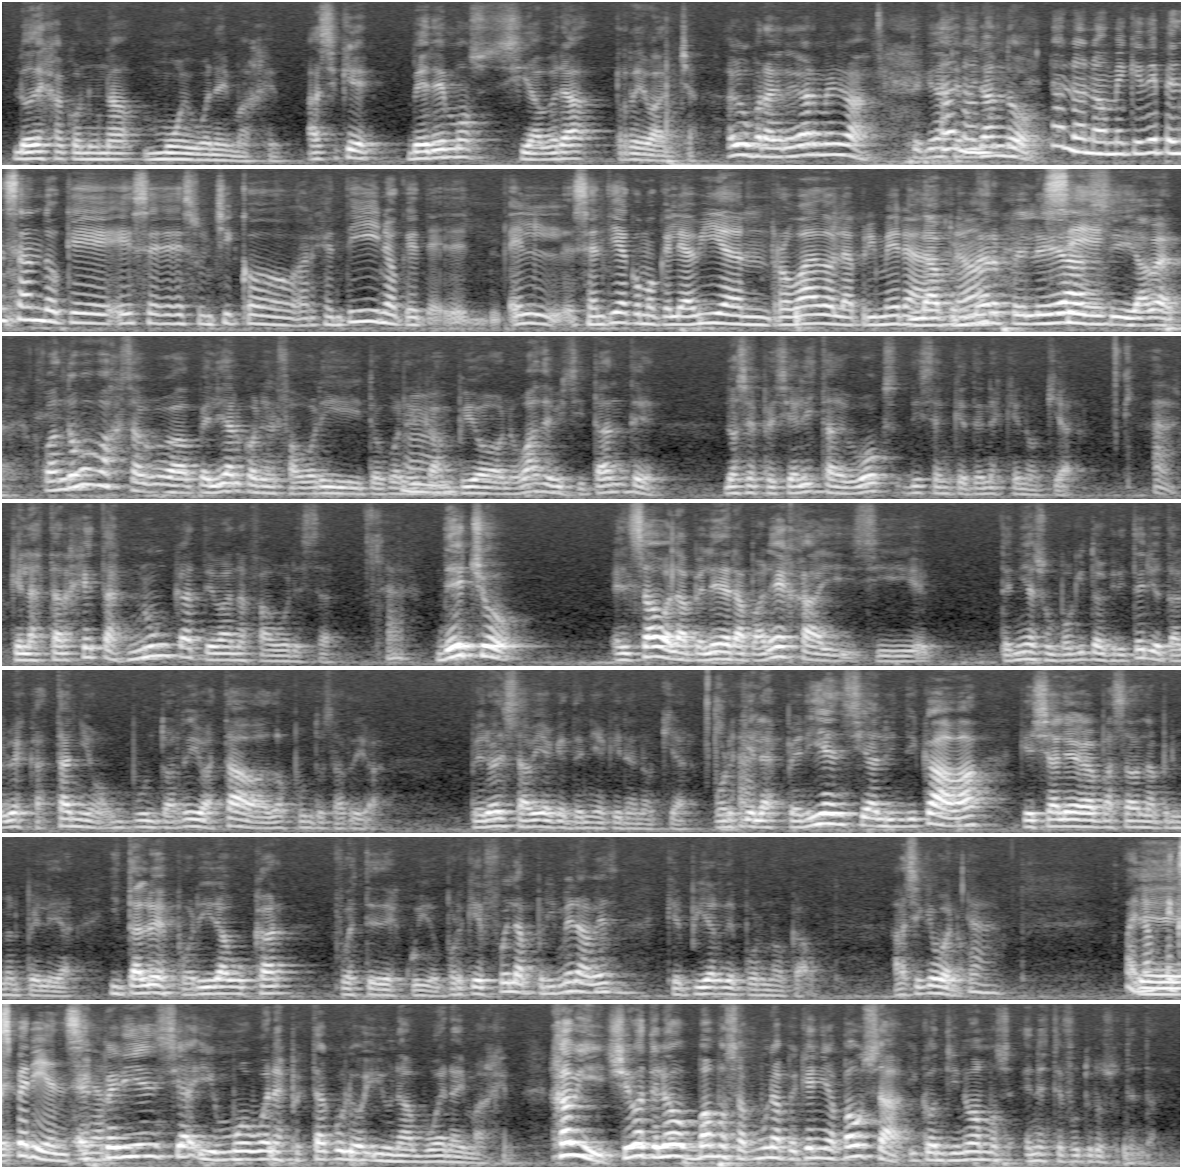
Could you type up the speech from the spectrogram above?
lo deja con una muy buena imagen. Así que veremos si habrá revancha. ¿Algo para agregar, Melga? ¿Te quedaste mirando? No, no, no, me quedé pensando que ese es un chico argentino, que él sentía como que le habían robado la primera... La primera pelea, sí, a ver cuando vos vas a, pelear con el favorito, con el mm. campeón, o vas de visitante, los especialistas de box dicen que tenés que noquear. Que las tarjetas nunca te van a favorecer. De hecho, el sábado la pelea era pareja y si tenías un poquito de criterio, tal vez Castaño un punto arriba estaba, dos puntos arriba. Pero él sabía que tenía que ir a noquear, porque la experiencia lo indicaba que ya le había pasado en la primera pelea. Y tal vez por ir a buscar fue este descuido, porque fue la primera vez que pierde por nocaut. Así que bueno. Bueno, eh, experiencia. Experiencia y un muy buen espectáculo y una buena imagen. Javi, llévatelo, vamos a una pequeña pausa y continuamos en este futuro sustentable.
